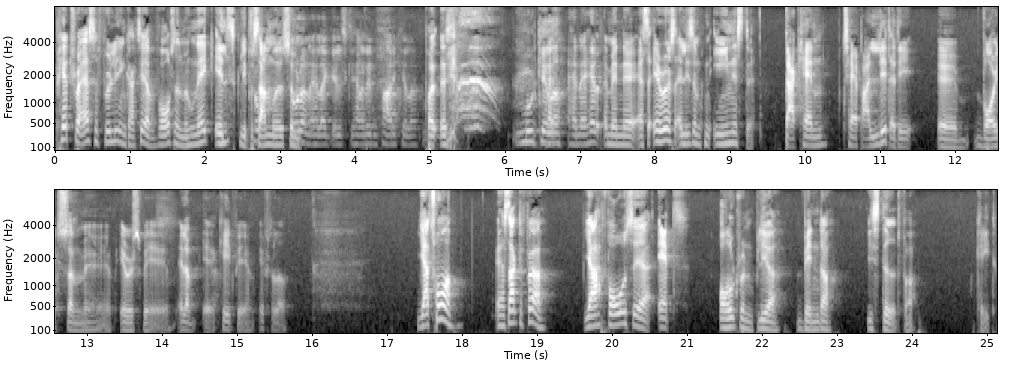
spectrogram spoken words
Petra er selvfølgelig en karakter fra fortiden, men hun er ikke elskelig på To- samme måde som... Toland er heller ikke elskelig. Han er lidt en partykiller. Prøv- Mood killer. Han, han er held, men øh, altså Eris er ligesom den eneste, der kan tage bare lidt af det øh, void, som øh, Eris vil, eller øh, Kate vil efterlade. Jeg tror, jeg har sagt det før, jeg forudser, at Aldrin bliver venter i stedet for Kate.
